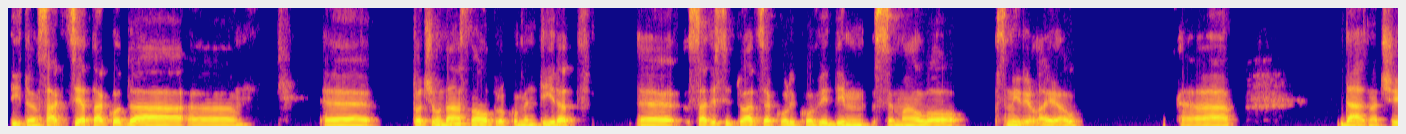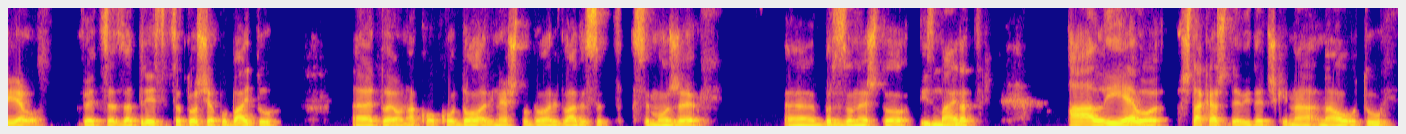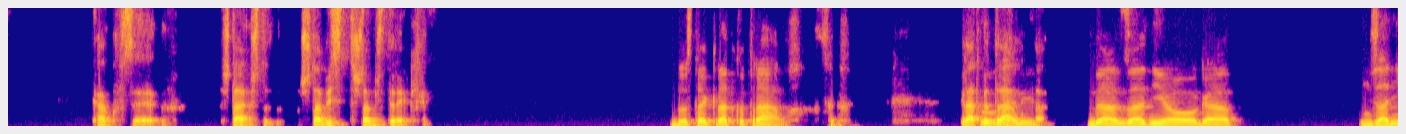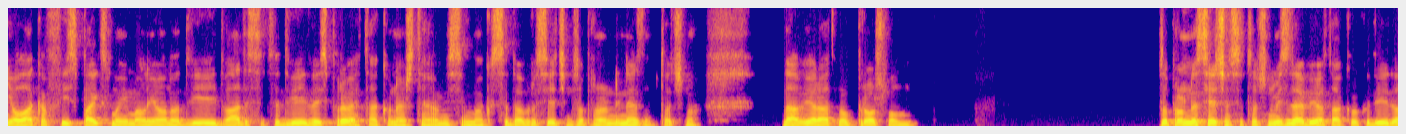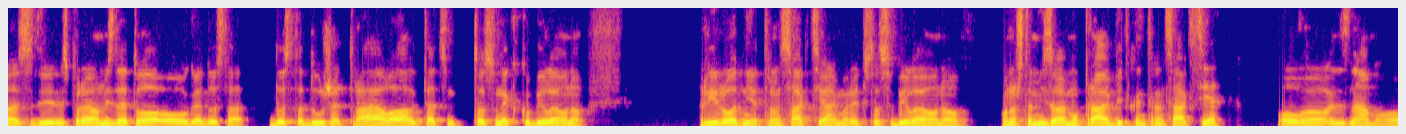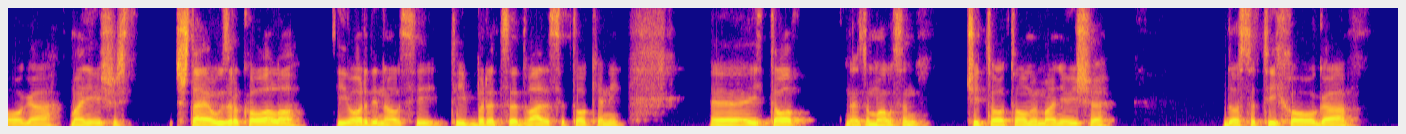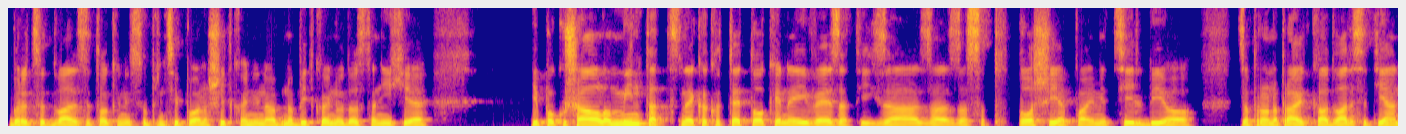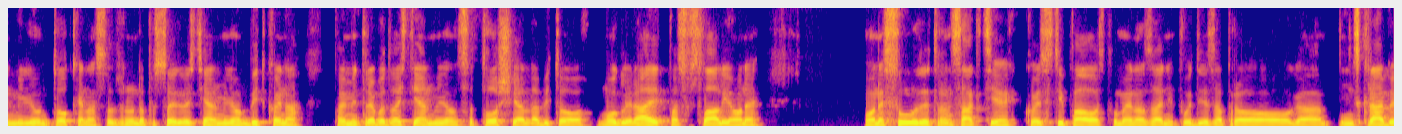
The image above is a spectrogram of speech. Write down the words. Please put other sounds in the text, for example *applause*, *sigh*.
tih transakcija, tako da e, to ćemo danas malo prokomentirat E, sad je situacija koliko vidim se malo smirila, jel? da, znači evo, već za 30 satošija po bajtu, e, to je onako oko dolari nešto, dolari 20 se može e, brzo nešto izmajnat. Ali evo, šta kažete vi dečki na, na ovo tu? Kako se, šta, šta, biste, šta biste rekli? Dosta je kratko trajalo. kratko trajalo, da. Da, zadnji ovoga Zadnji ovakav fee spike smo imali ono 2020. 2021. tako nešto. Ja mislim, ako se dobro sjećam, zapravo ni ne znam točno. Da, vjerojatno u prošlom Zapravo ne sjećam se točno. Mislim da je bio tako oko 2020-2021, ali mislim da je to ovoga, dosta, dosta duže trajalo, ali tad su, to su nekako bile ono prirodnije transakcije, ajmo reći, to su bile ono, ono što mi zovemo prave Bitcoin transakcije. Ovo znamo ovoga manje više šta je uzrokovalo, ti ordinalsi, ti BRC20 tokeni e, i to, ne znam, malo sam čitao o tome, manje više dosta tih ovoga BRC20 tokeni su u principu ono na, na Bitcoinu, dosta njih je je pokušavalo mintat nekako te tokene i vezati ih za, za, za satoshije, pa im je cilj bio zapravo napraviti kao 21 milijun tokena, s obzirom da postoji 21 milijun bitcoina, pa im je trebao 21 milion satošija da bi to mogli raditi, pa su slali one one sulude transakcije koje si ti Pao spomenuo zadnji put je zapravo ovoga,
